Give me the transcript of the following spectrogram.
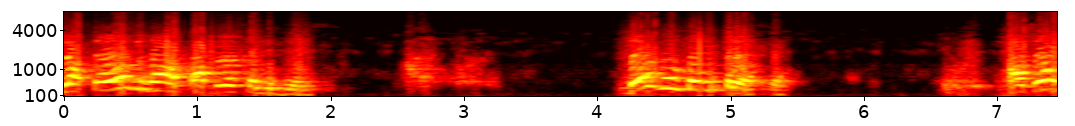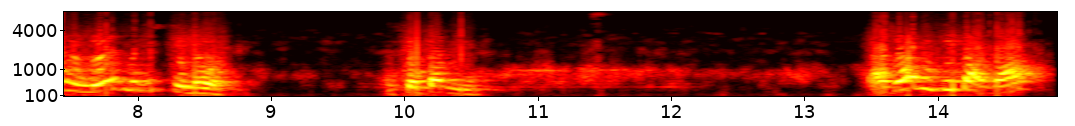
E até onde vai a bênção de Deus? Deus não teve pressa. A jovem mesmo destinou o seu caminho. A jovem quis casar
